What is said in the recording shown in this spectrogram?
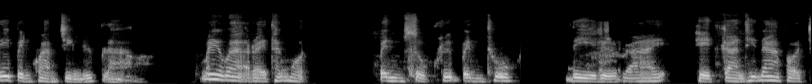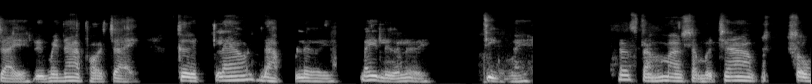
นี่เป็นความจริงหรือเปล่า ไม่ว่าอะไรทั้งหมด เป็นสุขหรือเป็นทุกข์ดีหรือร้าย เหตุการณ์ที่น่าพอใจหรือไม่น่าพอใจ เกิดแล้วดับเลย ไม่เหลือเลย จริงไหมพระสัมมาสัมพุทธเจ้าทรง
